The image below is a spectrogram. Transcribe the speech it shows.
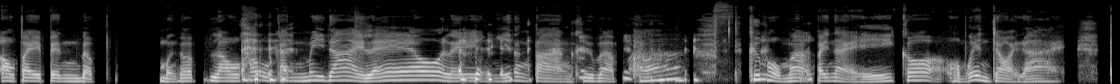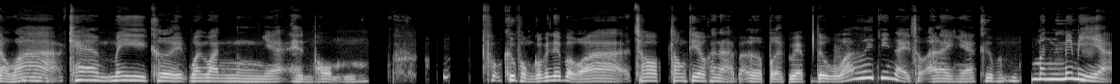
เอาไปเป็นแบบเหมือนกับเราเข้ากันไม่ได้แล้วอะไรอย่างนี้ต่างๆ คือแบบฮะ คือผมอะไปไหนก็ผมก็ enjoy ได้ แต่ว่าแค่ไม่เคยวันๆอย่างเงี้ยเห็นผม คือผมก็ไม่ได้แบบว่าชอบท่องเที่ยวขนาดแบบเออเปิดเว็บดูว่าเฮ้ยที่ไหนสวยอะไรเงี้ย คือมันไม่มีอะ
